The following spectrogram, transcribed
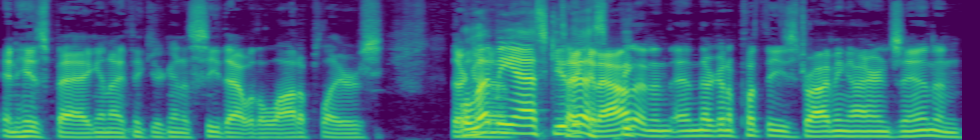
in his bag, and I think you're going to see that with a lot of players. They're well, let me ask you take this. it out, and and they're going to put these driving irons in, and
